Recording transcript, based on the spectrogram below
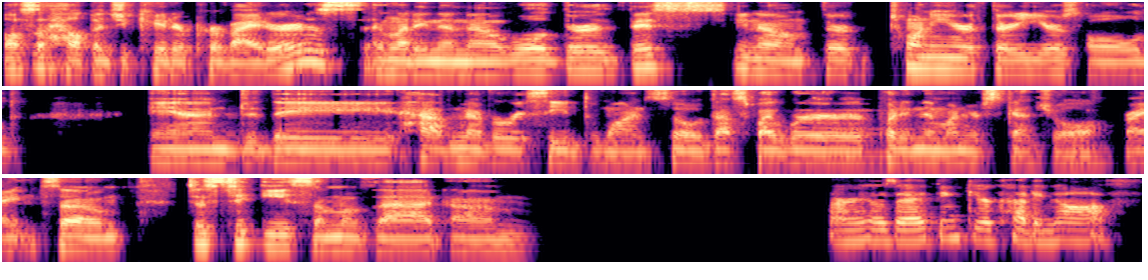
also help educator providers and letting them know, well, they're this, you know, they're 20 or 30 years old and they have never received one. So that's why we're putting them on your schedule, right? So just to ease some of that. Um, Sorry, Jose, I think you're cutting off.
